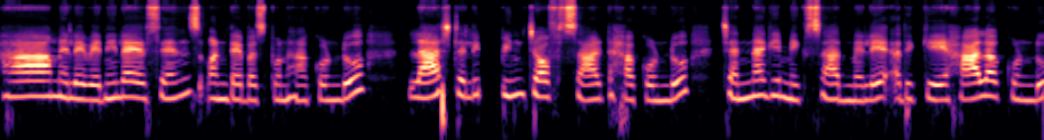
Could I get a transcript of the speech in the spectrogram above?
ಆಮೇಲೆ ವೆನಿಲಾ ಎಸೆನ್ಸ್ ಒನ್ ಟೇಬಲ್ ಸ್ಪೂನ್ ಹಾಕ್ಕೊಂಡು ಲಾಸ್ಟಲ್ಲಿ ಪಿಂಚ್ ಆಫ್ ಸಾಲ್ಟ್ ಹಾಕ್ಕೊಂಡು ಚೆನ್ನಾಗಿ ಮಿಕ್ಸ್ ಆದಮೇಲೆ ಅದಕ್ಕೆ ಹಾಲು ಹಾಕ್ಕೊಂಡು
